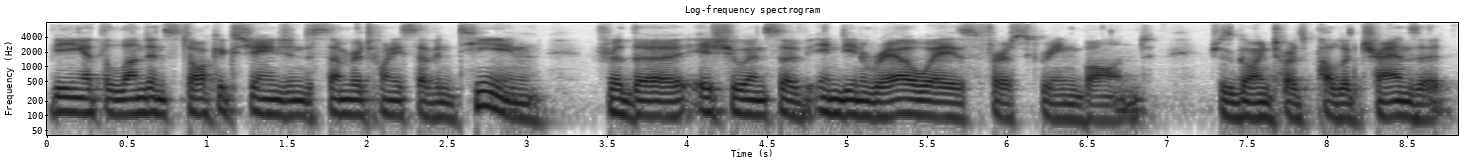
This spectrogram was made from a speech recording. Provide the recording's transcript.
being at the London Stock Exchange in December 2017 for the issuance of Indian Railways' first green bond, which is going towards public transit.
